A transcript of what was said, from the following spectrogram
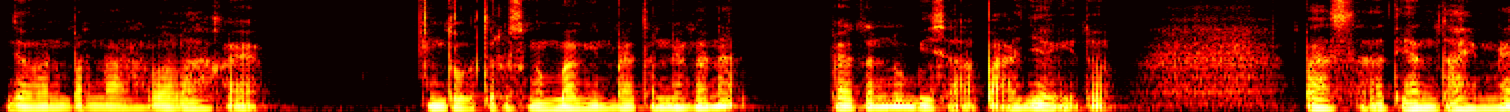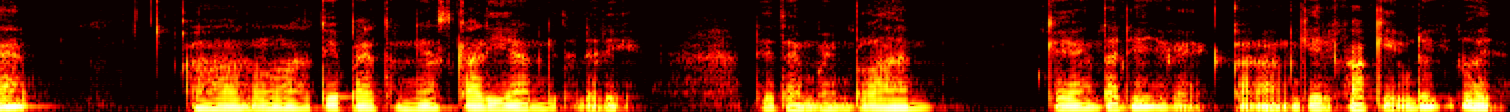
jangan pernah lelah kayak untuk terus ngembangin patternnya karena pattern lu bisa apa aja gitu. Pas latihan time nya uh, latih patternnya sekalian gitu dari di tempoin pelan. Kayak yang tadi aja kayak kanan kiri kaki udah gitu aja.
